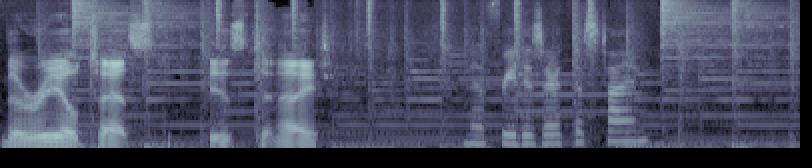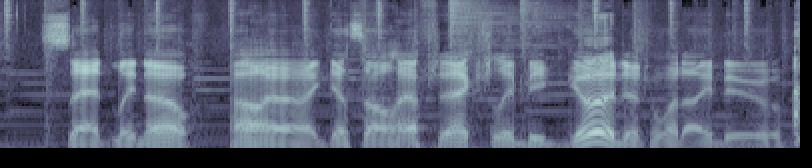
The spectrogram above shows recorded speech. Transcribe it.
The real test is tonight. No free dessert this time? Sadly, no. Oh, I guess I'll have to actually be good at what I do.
